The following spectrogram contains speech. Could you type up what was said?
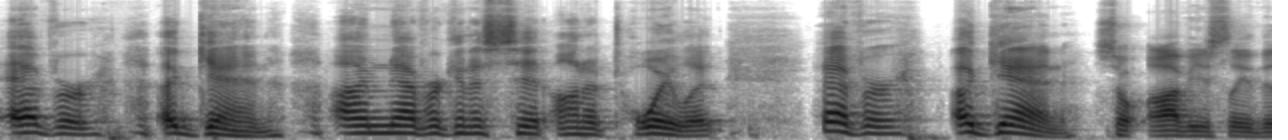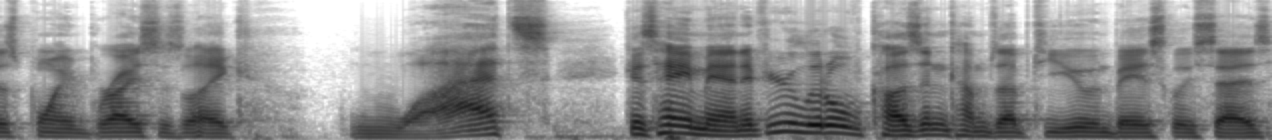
ever again. I'm never to sit on a toilet ever again. So obviously, at this point, Bryce is like, What? Because, hey, man, if your little cousin comes up to you and basically says,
